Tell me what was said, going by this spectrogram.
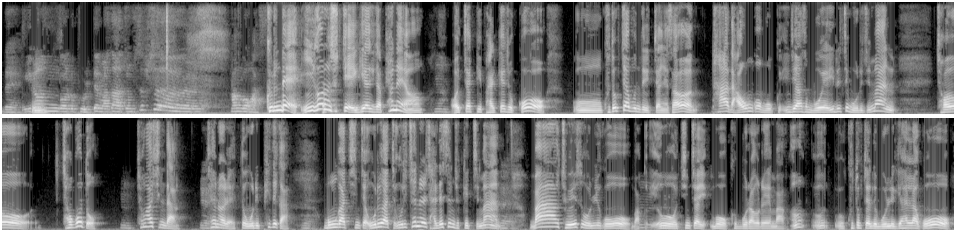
네 이런 거를 볼 때마다 좀 씁쓸한 것 같습니다. 그런데 이거는 솔직히 얘기하기가 편해요. 음. 어차피 밝혀줬고 어, 구독자분들 입장에서 다 나온 거 뭐 이제 와서 뭐해 이럴지 모르지만 저 적어도 음. 청하신당 예. 채널에 또 우리 피디가 네. 뭔가 진짜 우리가 우리 채널이 잘 됐으면 좋겠지만 네. 막 조회수 올리고 막 음. 어, 진짜 뭐 그 뭐라 그래 막 어? 어? 어, 구독자들 몰리게 하려고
